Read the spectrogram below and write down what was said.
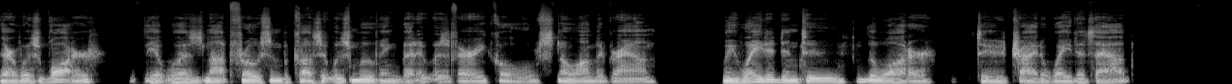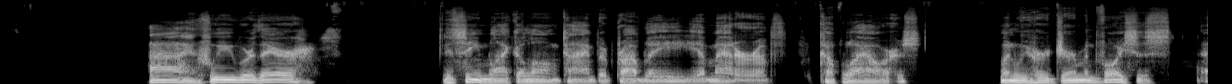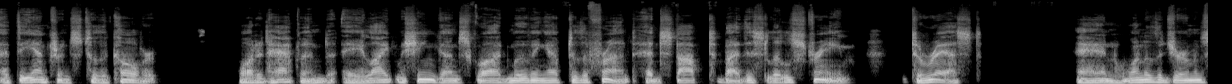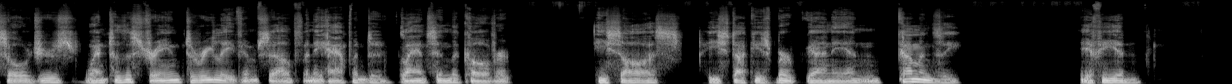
There was water. It was not frozen because it was moving, but it was very cold, snow on the ground. We waded into the water to try to wait us out. Uh, we were there. It seemed like a long time, but probably a matter of a couple of hours when we heard German voices at the entrance to the culvert what had happened, a light machine gun squad moving up to the front had stopped by this little stream to rest. And one of the German soldiers went to the stream to relieve himself, and he happened to glance in the culvert. He saw us. He stuck his burp gun in. Cumminsy. If he had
